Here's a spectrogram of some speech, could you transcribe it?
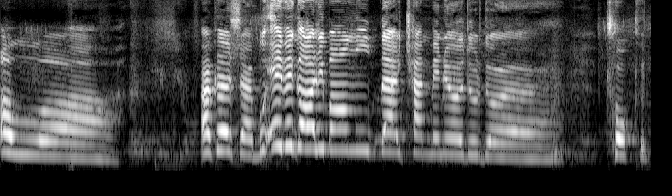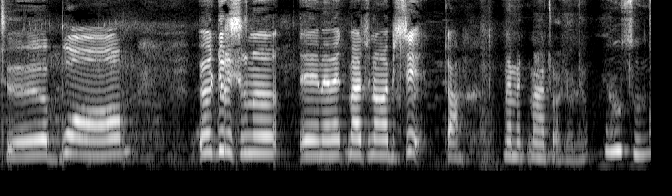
Allah. Arkadaşlar bu evi galiba noob derken beni öldürdü. Çok kötü. Bom. Öldür şunu e, Mehmet Mert'in abisi. Tamam. Mehmet Mert öldürdü. Olsun.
